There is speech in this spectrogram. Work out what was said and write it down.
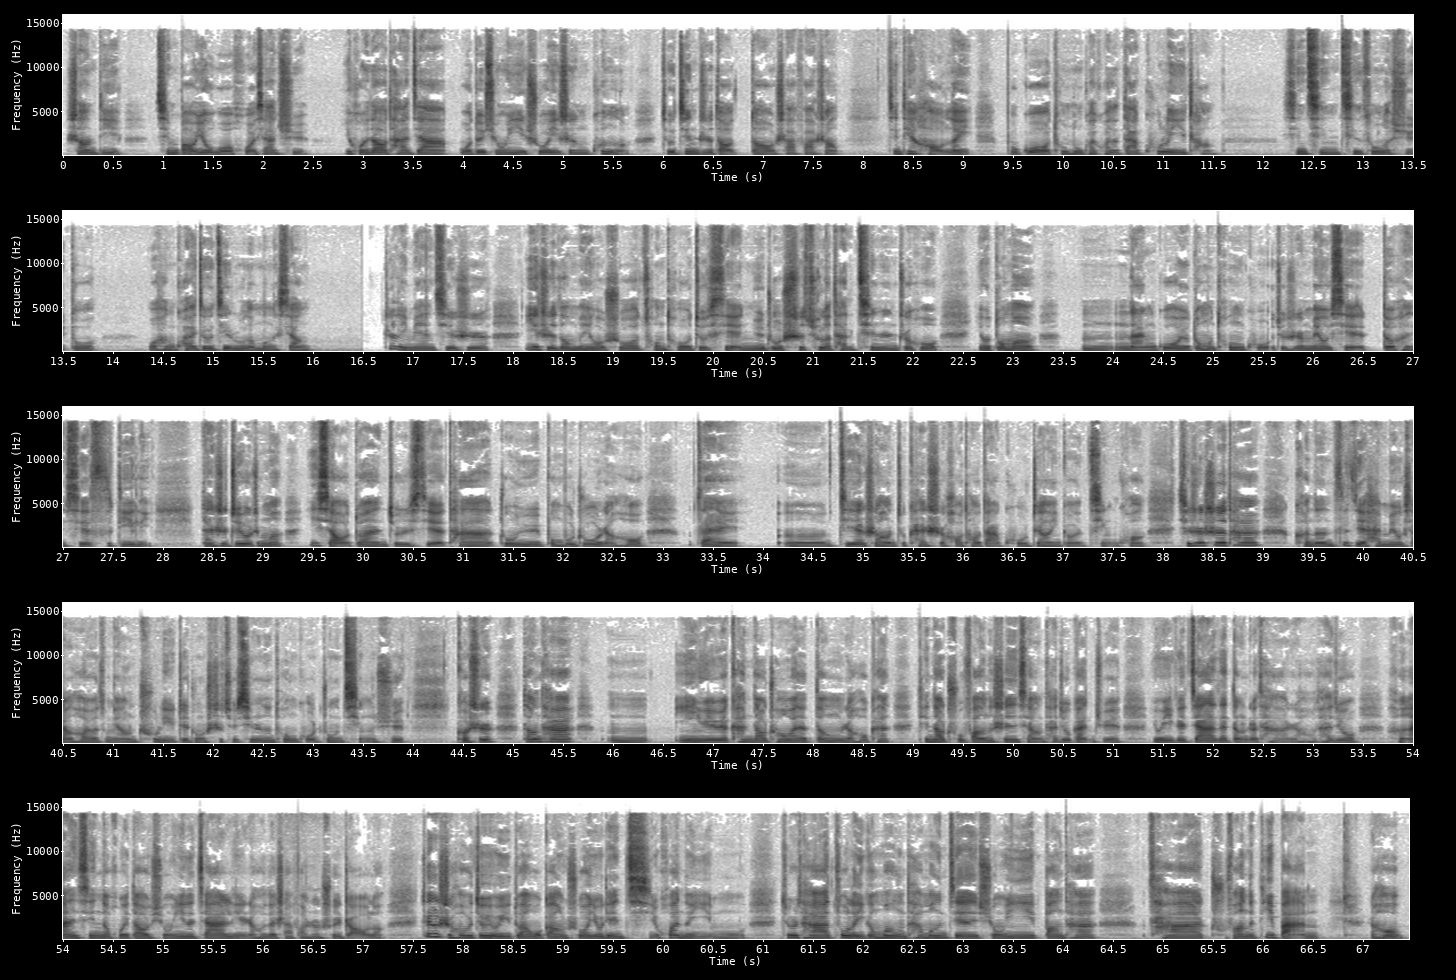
上帝，请保佑我活下去。一回到他家，我对熊一说一声困了，就径直倒到沙发上。今天好累，不过痛痛快快的大哭了一场，心情轻松了许多。我很快就进入了梦乡。这里面其实一直都没有说从头就写女主失去了她的亲人之后有多么嗯难过，有多么痛苦，就是没有写得很歇斯底里。但是只有这么一小段，就是写他终于绷不住，然后在嗯街上就开始嚎啕大哭这样一个情况。其实是他可能自己还没有想好要怎么样处理这种失去亲人的痛苦这种情绪。可是当他嗯。隐隐约约看到窗外的灯，然后看听到厨房的声响，他就感觉有一个家在等着他，然后他就很安心的回到熊一的家里，然后在沙发上睡着了。这个时候就有一段我刚刚说有点奇幻的一幕，就是他做了一个梦，他梦见熊一帮他擦厨房的地板，然后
